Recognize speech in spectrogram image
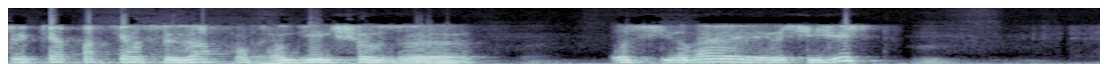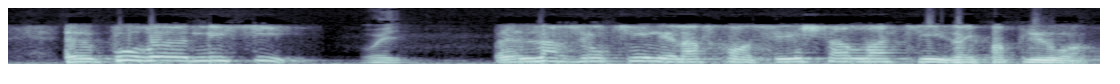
ce qui appartient à César quand on dit une chose euh, aussi vraie et aussi juste. Mm. Euh, pour euh, Messi, Oui. l'Argentine et la France, et Inch'Allah qu'ils n'aillent pas plus loin.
